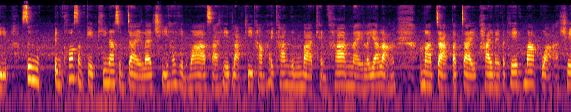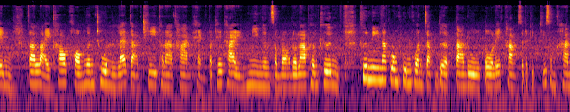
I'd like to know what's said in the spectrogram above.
ดีต ซึ่งเป็นข้อสังเกตที่น่าสนใจและชี้ให้เห็นว่าสาเหตุหลักที่ทำให้ค่าเงินบาทแข็งค่าในระยะหลัง มาจากปัจจัยภายในประเทศมากกว่า เช่น การไหลเข้าของเงินทุนและการที่ธนาคารแห่งประเทศไทยมีเงินสำรองดอลลาร์เพิ่มขึ้นคืนนี้นักลงทุนควรจับเดือดตาดูตัวเลขทางเศรษฐกิจที่สำคัญ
